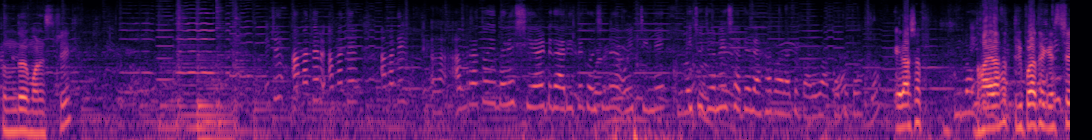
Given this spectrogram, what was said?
সুন্দর মনেস্ট্রি আমাদের আমাদের আমাদের আমরা তো এবারে শেয়ার্ড গাড়িতে না ওই কিছু জনের সাথে দেখা করাতে পারব আপাতত। এরা সব ভাইরা সব ত্রিপুরা থেকে এসছে।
